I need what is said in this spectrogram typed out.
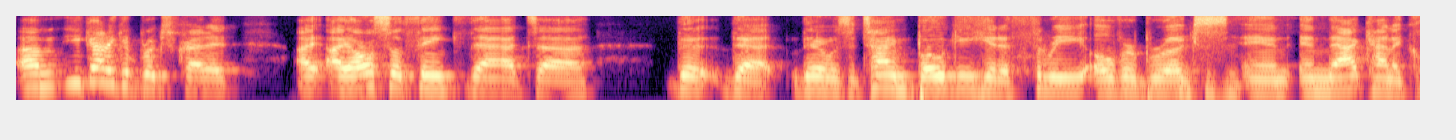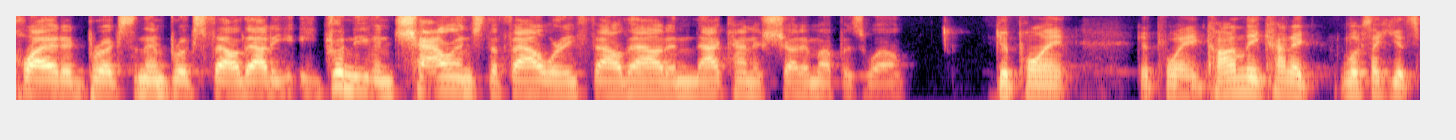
Um, you got to give Brooks credit. I, I also think that uh, the, that there was a time Bogey hit a three over Brooks and, and that kind of quieted Brooks. And then Brooks fouled out. He, he couldn't even challenge the foul where he fouled out. And that kind of shut him up as well. Good point. Good point. Conley kind of looks like he gets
